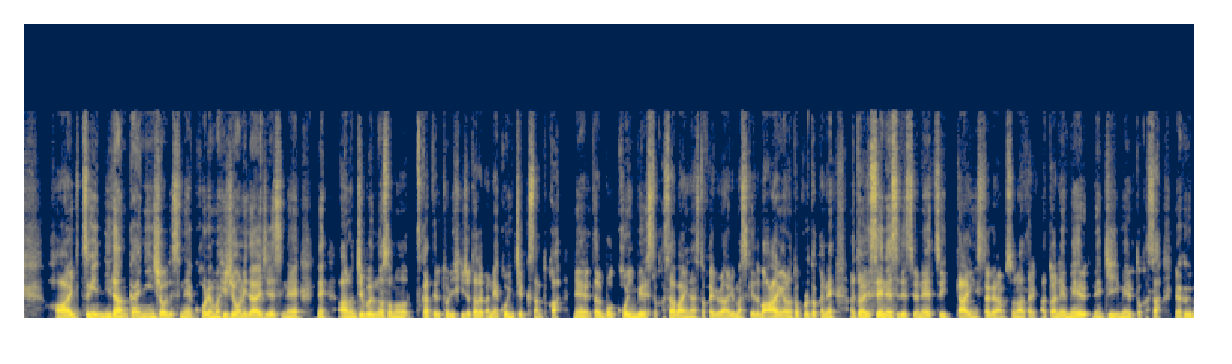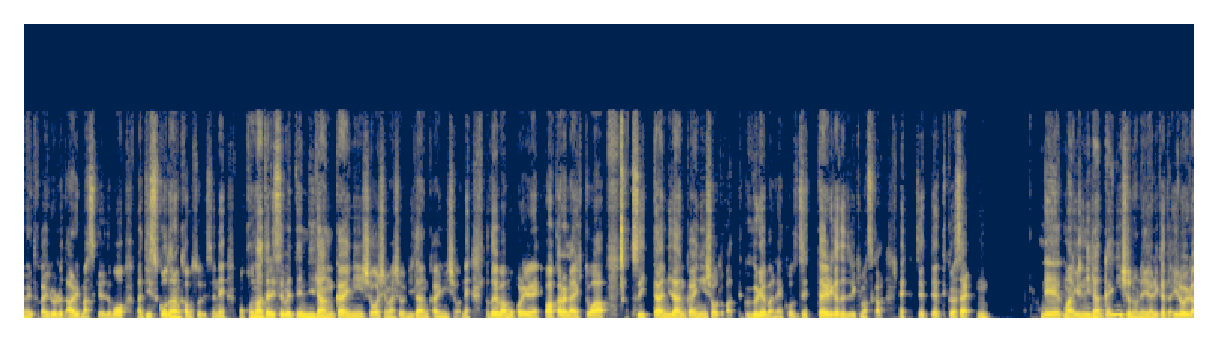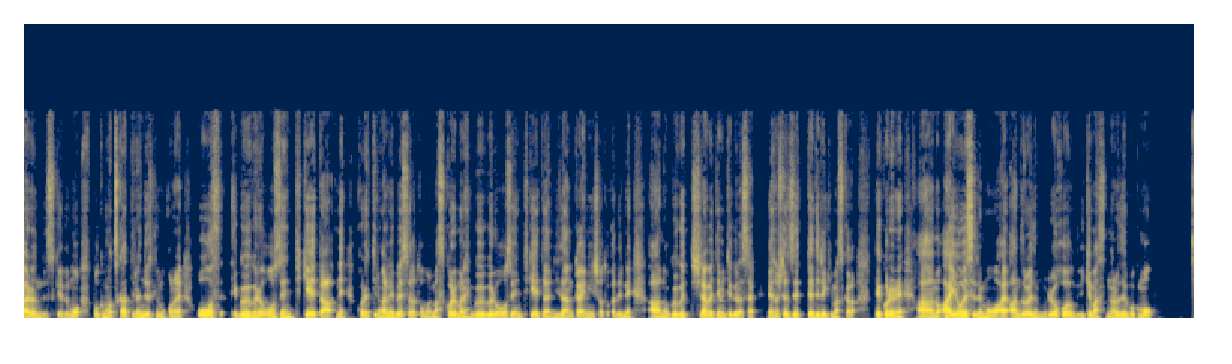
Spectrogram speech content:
はい。次、2段階認証ですね。これも非常に大事ですね。ね、あの自分のその使ってる取引所、例えばね、コインチェックさんとか、ね、例えばコインベースとかサバイナンスとかいろいろありますけども、ああいうようなところとかね、あとは SNS ですよね。Twitter、Instagram、そのあたり。あとはね、メール、ね、Gmail とかさ、Yahoo メールとかいろいろありますけれども、まあ、Discord なんかもそうですよね。もうこのあたりすべて2段階認証をしましょう。2段階認証ね。例えばもうこれね、わからない人は、Twitter2 段階認証とかってググればね、こう絶対やり方出てきますから、ね、絶対やってください。うん。で、まあ、2段階認証のね、やり方、いろいろあるんですけども、僕も使ってるんですけども、このね、Google Authenticator、ね、これっていうのがね、ベストだと思います。これもね、Google オーセンティケーター2段階認証とかでね、あの、ググって調べてみてください。ね、そしたら絶対出てきますから。で、これね、あの、iOS でも Android でも両方いけます。なので、僕も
